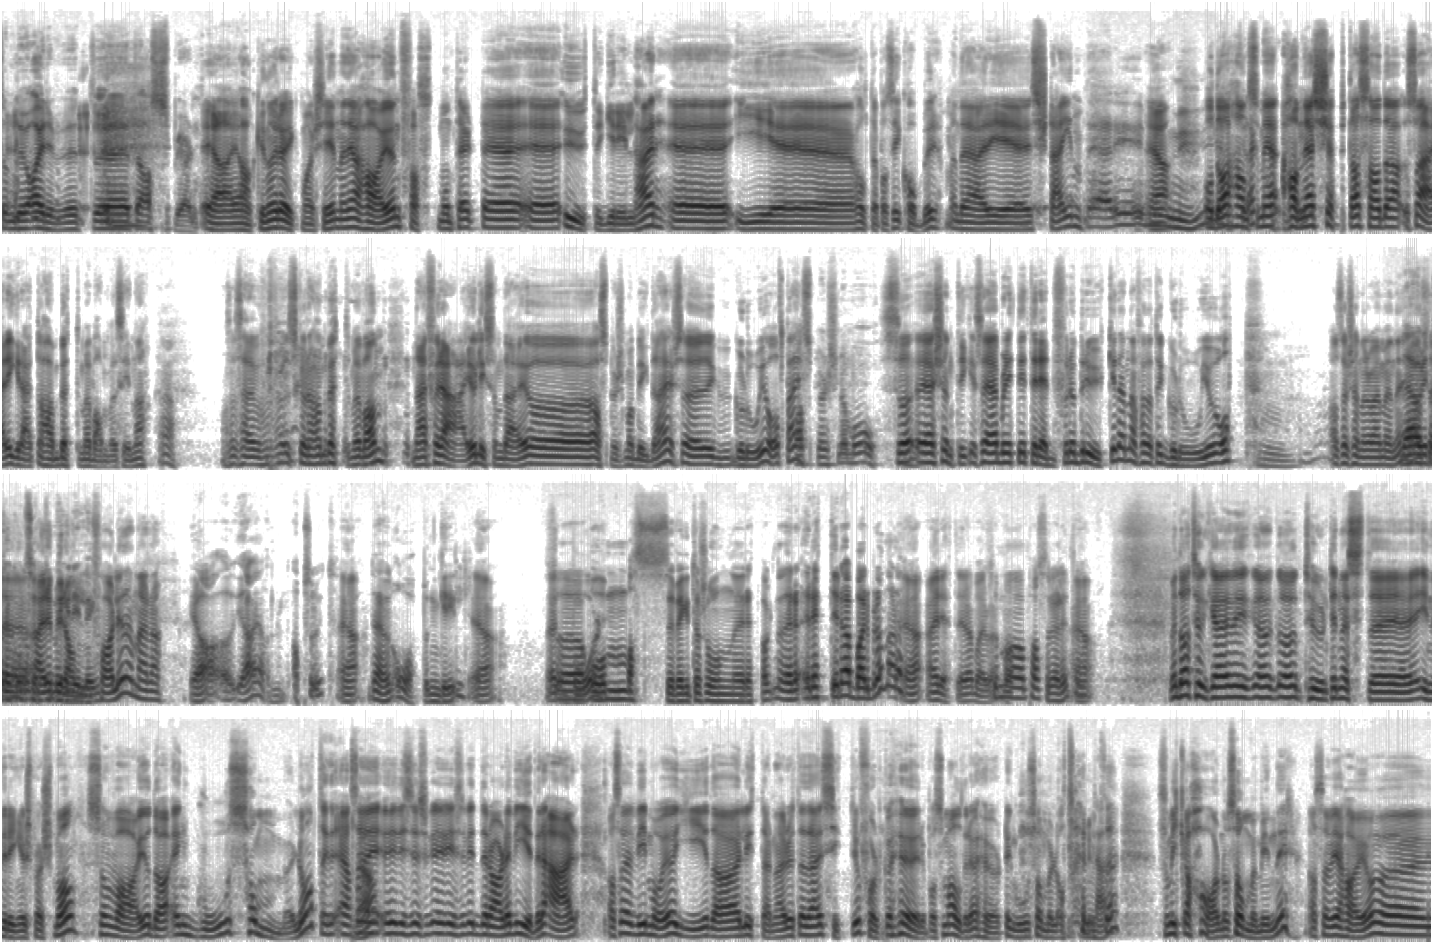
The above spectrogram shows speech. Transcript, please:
som du arvet eh, etter Asbjørn. Ja, jeg har ikke noen røykmaskin, men jeg har jo en fastmontert eh, eh, utegrill her eh, i eh, Holdt jeg på å si kobber, men det er i stein. Det er i Ja. Og da han, som jeg, han jeg kjøpte av, sa da, så er det greit å ha en bøtte med vann ved siden av. Ja. Og så sa jeg hvorfor skal du ha en bøtte med vann? Nei, for det er jo liksom Det er jo Asbjørn som har bygd det her, så det glor jo opp her. Asbjørnsen og Mo. Så jeg skjønte ikke, så jeg er blitt litt redd for å bruke den, for at det glor jo opp. Altså, Skjønner du hva jeg mener? Det er Altså, er det brannfarlig, den der, da? Ja, ja, ja, absolutt. Ja. Det er jo en åpen grill. ja. Så, og masse vegetasjon rett bak. Er Rett i rabarbraen er det. Ja, rett i bare. Så må passe deg litt. Ja. Men da tenker jeg vi kan gå turen til neste innringerspørsmål, som var jo da en god sommerlåt. Altså, hvis, vi, hvis vi drar det videre, er Altså, vi må jo gi da lytterne her ute Der sitter jo folk og hører på som aldri har hørt en god sommerlåt der ute. Som ikke har noen sommerminner. Altså, vi har jo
